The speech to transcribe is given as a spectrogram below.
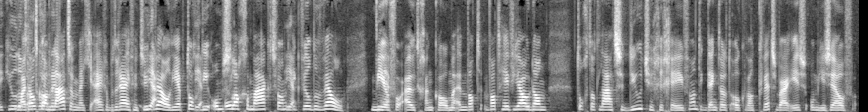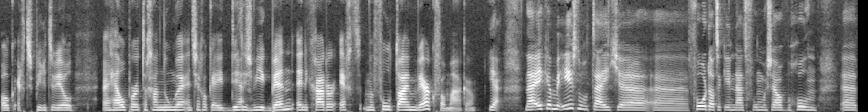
ik hield maar dat, dat ook kwam later met je eigen bedrijf natuurlijk Ja. wel. Je hebt toch Ja. die omslag gemaakt van Ja. ik wil er wel meer voor uit gaan komen. En wat, wat heeft jou dan toch dat laatste duwtje gegeven? Want ik denk dat het ook wel kwetsbaar is om jezelf ook echt spiritueel helper te gaan noemen. En zeggen oké, dit Ja. is wie ik ben en ik ga er echt mijn fulltime werk van maken. Nou, ik heb me eerst nog een tijdje, eh, voordat ik inderdaad voor mezelf begon, eh, eh,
